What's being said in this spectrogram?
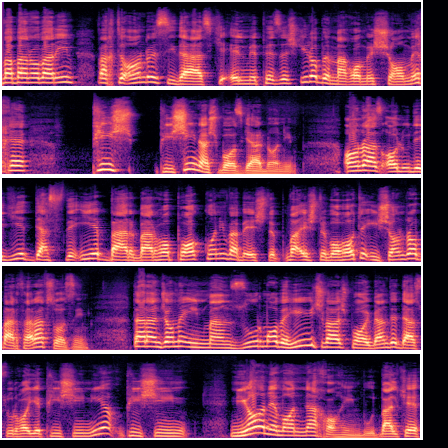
و بنابراین وقت آن رسیده است که علم پزشکی را به مقام شامخ پیش پیشینش بازگردانیم. آن را از آلودگی دستهای بربرها پاک کنیم و, به و اشتباهات ایشان را برطرف سازیم. در انجام این منظور ما به هیچ وجه پایبند دستورهای پیشینی پیشین ما نخواهیم بود بلکه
